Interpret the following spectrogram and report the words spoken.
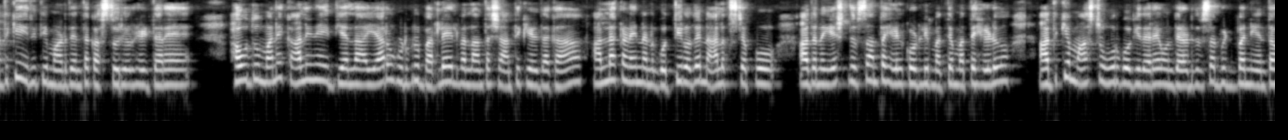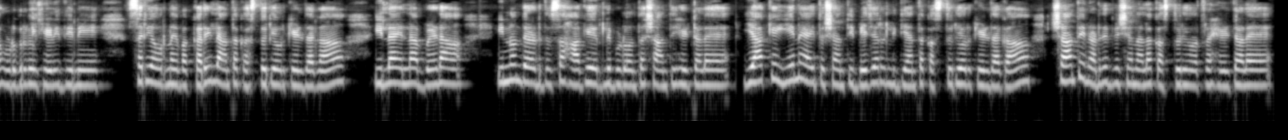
ಅದಕ್ಕೆ ಈ ರೀತಿ ಮಾಡಿದೆ ಅಂತ ಕಸ್ತೂರಿ ಅವ್ರು ಹೇಳ್ತಾರೆ. ಹೌದು, ಮನೆ ಖಾಲಿನೇ ಇದೆಯಲ್ಲ, ಯಾರು ಹುಡುಗರು ಬರಲೇ ಇಲ್ವಲ್ಲ ಅಂತ ಶಾಂತಿ ಕೇಳಿದಾಗ. ಅಲ್ಲ ಕಣೆ, ನನಗೆ ಗೊತ್ತಿರೋದೇ ನಾಲ್ಕು ಸ್ಟೆಪ್ಪು ಅದನ್ನ ಎಷ್ಟು ದಿವಸ ಅಂತ ಹೇಳ್ಕೊಡ್ಲಿ, ಮತ್ತೆ ಮತ್ತೆ ಹೇಳು. ಅದಕ್ಕೆ ಮಾಸ್ಟರ್ ಊರಿಗೆ ಹೋಗಿದ್ದಾರೆ, ಒಂದೆರಡು ದಿವಸ ಬಿಟ್ಟು ಬನ್ನಿ ಅಂತ ಹುಡುಗರಿಗೆ ಹೇಳಿದ್ದೀನಿ. ಸರಿ, ಅವ್ರನ್ನ ಇವಾಗ ಕರೀಲ ಅಂತ ಕಸ್ತೂರಿ ಅವ್ರು ಕೇಳಿದಾಗ, ಇಲ್ಲ ಇಲ್ಲ, ಬೇಡ. ಇನ್ನೊಂದೆರಡು ದಿವಸ ಹಾಗೆ ಇರ್ಲಿ ಬಿಡು ಅಂತ ಶಾಂತಿ ಹೇಳ್ತಾಳೆ. ಯಾಕೆ, ಏನೇ ಆಯ್ತು ಶಾಂತಿ? ಬೇಜಾರಲ್ಲಿದ್ಯಾ ಅಂತ ಕಸ್ತೂರಿ ಅವ್ರು ಕೇಳಿದಾಗ, ಶಾಂತಿ ನಡೆದಿದ್ದ ವಿಷಯನೆಲ್ಲ ಕಸ್ತೂರಿ ಅವ್ರ ಹೇಳ್ತಾಳೆ.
